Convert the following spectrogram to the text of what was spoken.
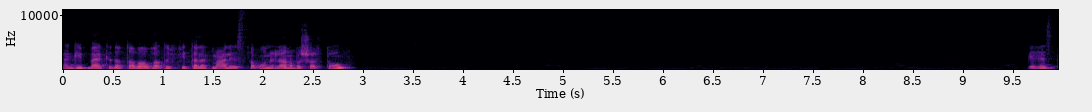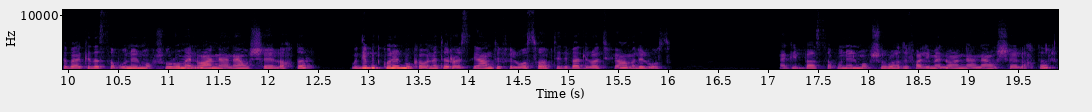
هجيب بقى كده طبق وهضيف فيه 3 معالق الصابون اللي أنا بشرتهم. جهزت بقى كده الصابون المبشور ومنقوع النعناع والشاي الأخضر ودي بتكون المكونات الرئيسية عندي في الوصفة هبتدي بقى دلوقتي في عمل الوصفة. هجيب بقى الصابون المبشور وهضيف عليه منقوع النعناع والشاي الأخضر.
